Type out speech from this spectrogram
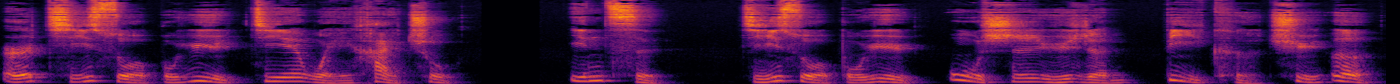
而其所不欲皆为害处。因此。己所不欲，勿施于人，必可去恶。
